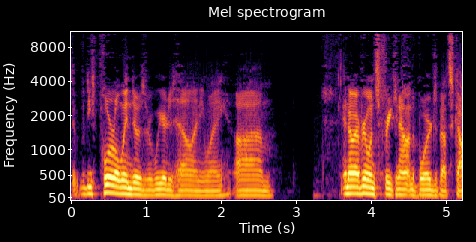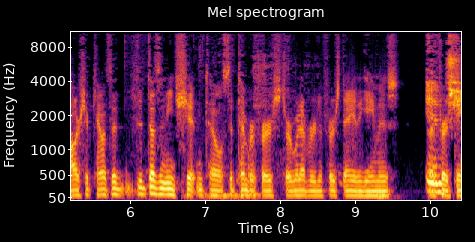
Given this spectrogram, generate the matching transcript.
th- these portal windows are weird as hell. Anyway, um, I know everyone's freaking out on the boards about scholarship counts. It, it doesn't mean shit until September first or whatever the first day of the game is. And first is.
